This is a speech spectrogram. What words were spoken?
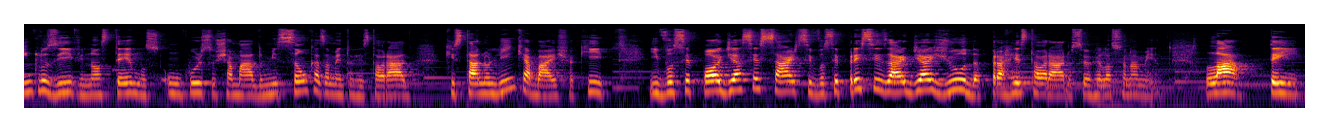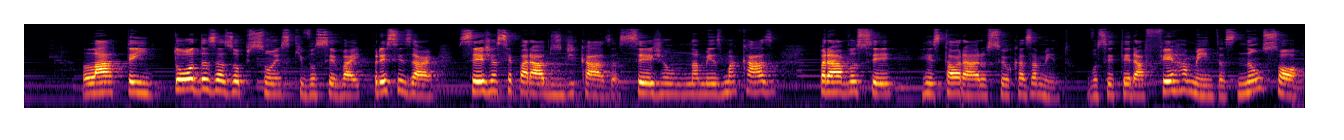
Inclusive, nós temos um curso chamado Missão Casamento Restaurado, que está no link abaixo aqui, e você pode acessar se você precisar de ajuda para restaurar o seu relacionamento. Lá tem Lá tem todas as opções que você vai precisar, seja separados de casa, sejam na mesma casa, para você restaurar o seu casamento. Você terá ferramentas não só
